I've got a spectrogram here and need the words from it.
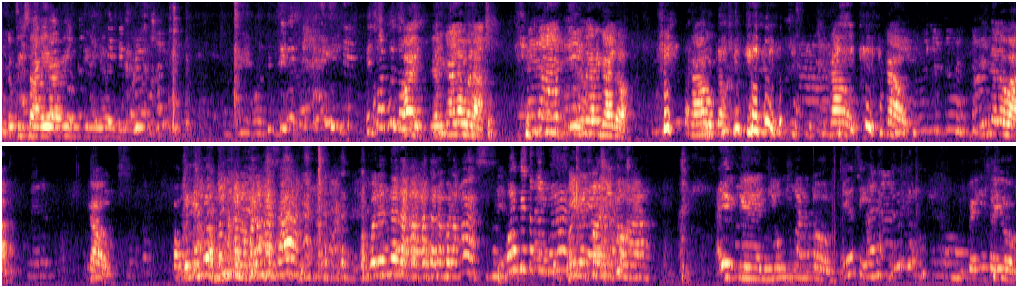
Gabi sa kaya rin din yan. Hoy, may regalo wala? Sino may regalo? Ikaw. Ikaw. Ikaw. Yung dalawa. Ikaw. Pagbilin mo, ka na malakas ha. Pagbilin na, nakakata na malakas. Oh, dito ka ba? Ay, ito, ito ha. Chicken, yung ano to. Ayun, si Ana. Pwede sa'yo.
